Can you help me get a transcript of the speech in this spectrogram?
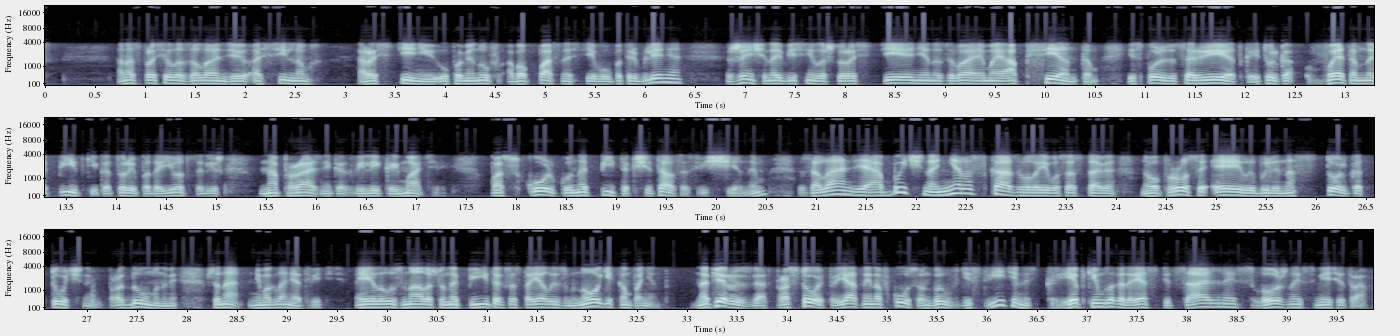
Она спросила Золандию о сильном растении, упомянув об опасности его употребления – Женщина объяснила, что растение, называемое абсентом, используется редко и только в этом напитке, который подается лишь на праздниках Великой Матери. Поскольку напиток считался священным, Золандия обычно не рассказывала о его составе, но вопросы Эйлы были настолько точными, продуманными, что она не могла не ответить. Эйла узнала, что напиток состоял из многих компонентов. На первый взгляд, простой, приятный на вкус, он был в действительности крепким благодаря специальной сложной смеси трав.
